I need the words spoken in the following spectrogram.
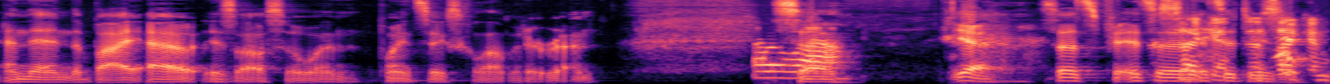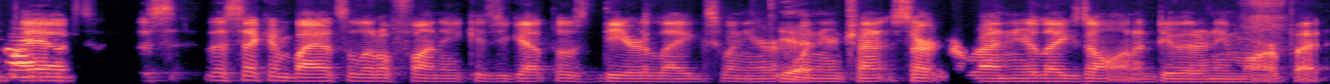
and then the buy-out is also 1.6 kilometer run. Oh so, wow! Yeah, so it's it's a, second, it's a the second buyout. The second buyout's a little funny because you got those deer legs when you're yeah. when you're trying to start to run. Your legs don't want to do it anymore, but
